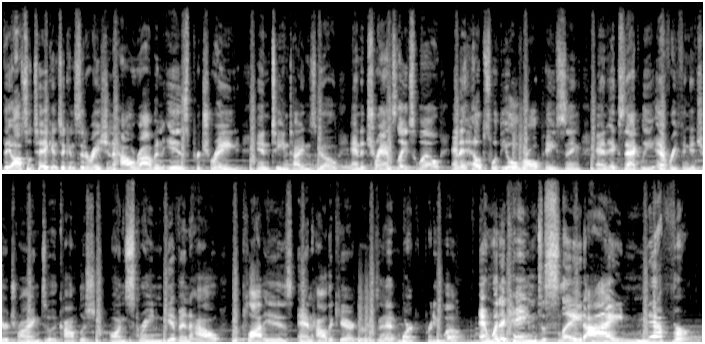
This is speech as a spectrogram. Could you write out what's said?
They also take into consideration how Robin is portrayed in Teen Titans Go, and it translates well and it helps with the overall pacing and exactly everything that you're trying to accomplish on screen given how the plot is and how the character is. And it worked pretty well. And when it came to Slade, I never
